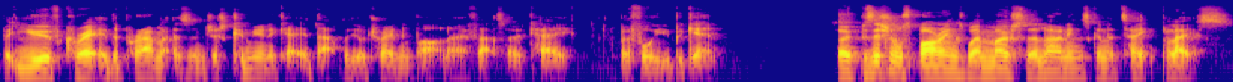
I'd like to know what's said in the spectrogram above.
but you have created the parameters and just communicated that with your training partner if that's okay before you begin. So, positional sparring is where most of the learning is going to take place.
